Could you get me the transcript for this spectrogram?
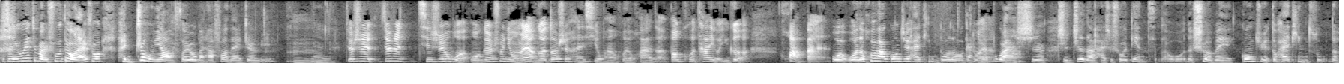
不是因为这本书对我来说很重要，所以我把它放在这里。嗯嗯，就是就是，其实我我跟树景，我们两个都是很喜欢绘画的，包括他有一个。画板，我我的绘画工具还挺多的，我感觉不管是纸质的还是说电子的，我的设备工具都还挺足的。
